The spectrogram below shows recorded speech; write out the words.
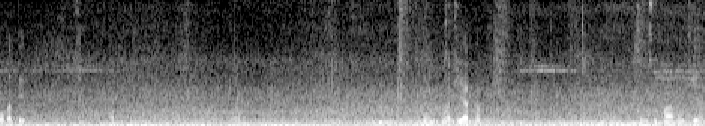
ปกติครับนี่หัวเทียนครับดูสภาพหัวเทียน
